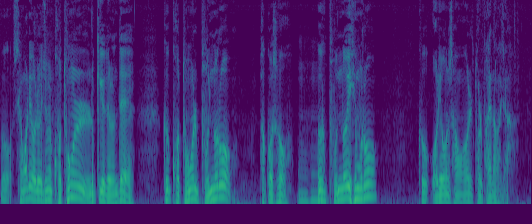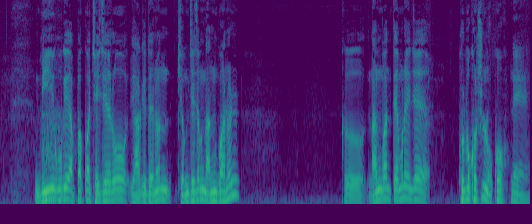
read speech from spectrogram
어, 생활이 어려워지면 고통을 느끼게 되는데 그 고통을 분노로 바꿔서 음흠. 그 분노의 힘으로 그 어려운 상황을 돌파해 나가자. 미국의 아. 압박과 제재로 야기되는 경제적 난관을 그 난관 때문에 이제 굴복할 수는 없고 네.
